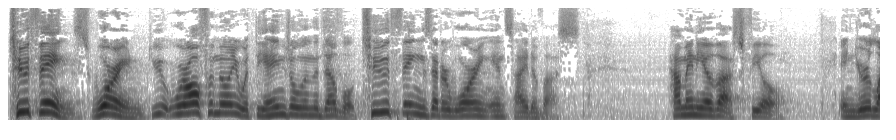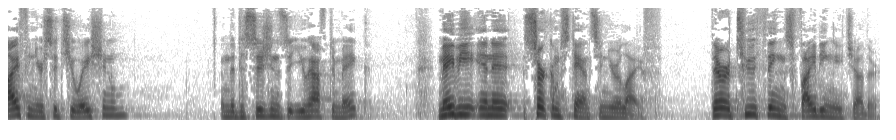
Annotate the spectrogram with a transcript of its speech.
Two things warring. You, we're all familiar with the angel and the devil. Two things that are warring inside of us. How many of us feel in your life, in your situation, in the decisions that you have to make? Maybe in a circumstance in your life. There are two things fighting each other.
